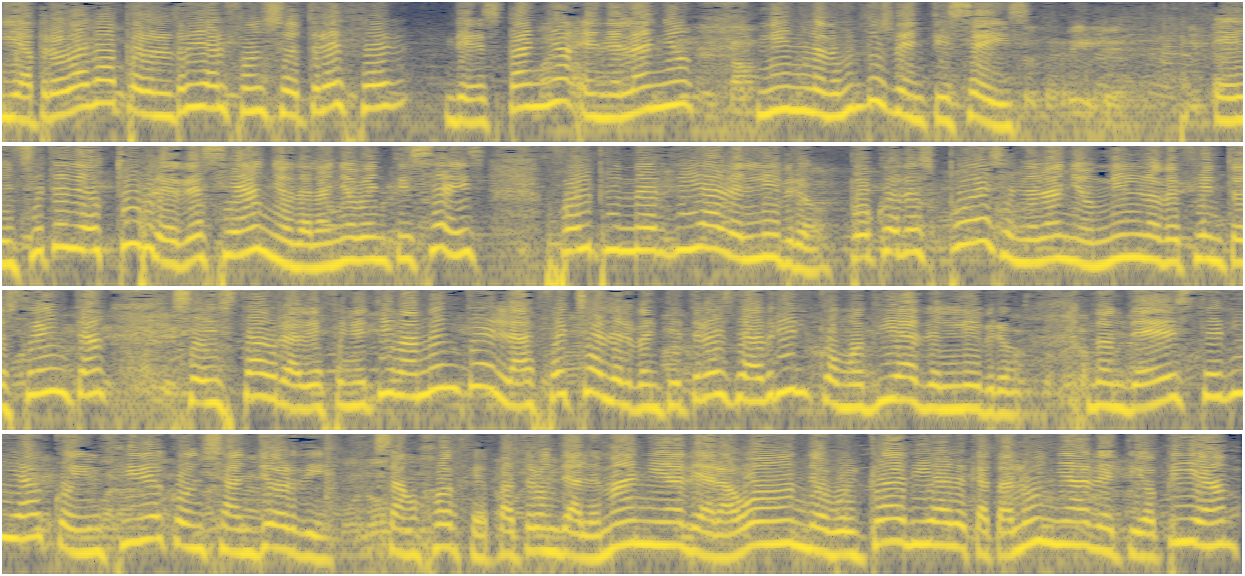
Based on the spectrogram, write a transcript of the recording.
y aprobada por el rey Alfonso XIII de España en el año 1926. El 7 de octubre de ese año, del año 26, fue el primer día del libro. Poco después, en el año 1930, se instaura definitivamente la fecha del 23 de abril como Día del Libro, donde este día coincide con San Jordi, San Jorge, patrón de Alemania, de Aragón, de Bulgaria, de Cataluña, de Etiopía,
